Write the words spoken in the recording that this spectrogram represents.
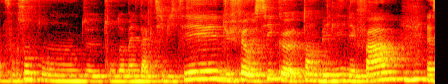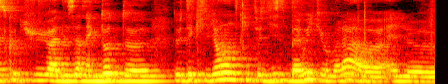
en fonction de ton, de ton domaine d'activité, du fait aussi que tu embellis les femmes, mhm. est-ce que tu as des anecdotes de, de, tes clientes qui te disent, bah oui, que voilà, euh, elles, euh,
